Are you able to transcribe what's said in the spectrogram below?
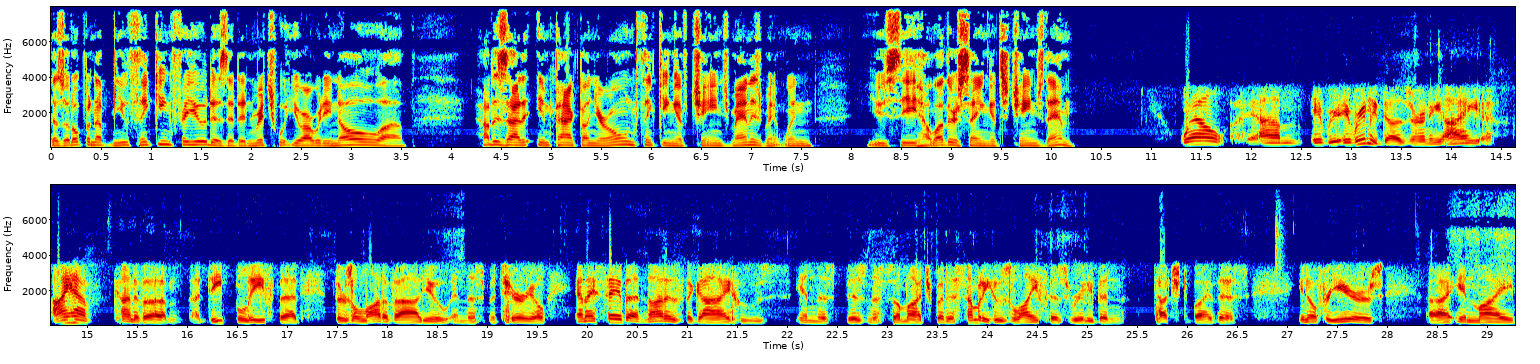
does it open up new thinking for you? Does it enrich what you already know? Uh, how does that impact on your own thinking of change management when you see how others saying it's changed them? Well, um, it, re- it really does, Ernie. I I have kind of a, a deep belief that there's a lot of value in this material, and I say that not as the guy who's in this business so much, but as somebody whose life has really been touched by this. You know, for years uh, in my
